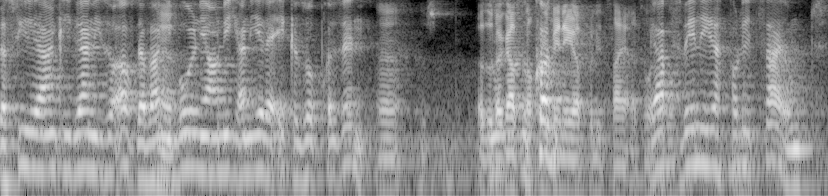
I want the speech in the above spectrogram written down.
Das fiel ja eigentlich gar nicht so auf. Da waren ja. die Bullen ja auch nicht an jeder Ecke so präsent. Ja, also da gab es noch viel weniger Polizei als heute. Gab es weniger Polizei und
